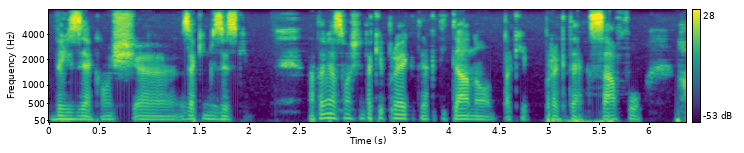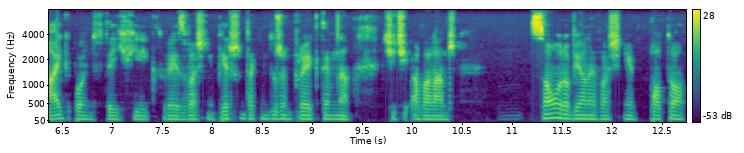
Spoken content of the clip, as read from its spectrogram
wyjść z, jakąś, e, z jakimś zyskiem. Natomiast właśnie takie projekty jak Titano, takie projekty jak Safu, Hikepoint w tej chwili, które jest właśnie pierwszym takim dużym projektem na sieci Avalanche, są robione właśnie po to,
